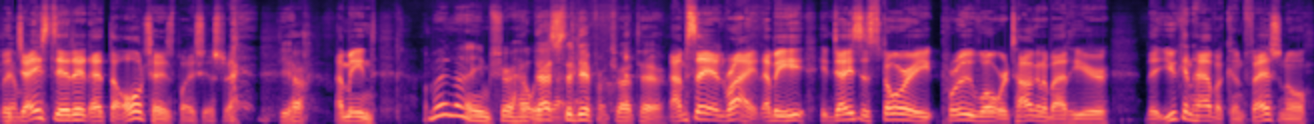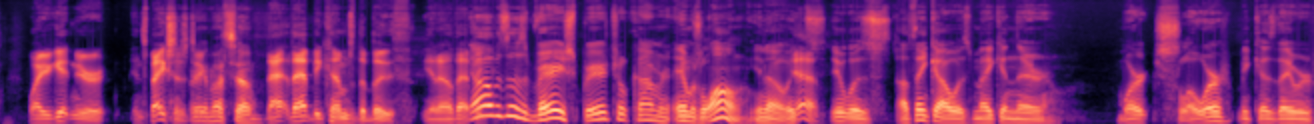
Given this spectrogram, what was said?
but him- Jase did it at the oil change place yesterday. Yeah, I mean, I'm not even sure how we that's got. the difference right there. I'm saying right. I mean, he, he, Jase's story proved what we're talking about here. That you can have a confessional while you're getting your inspections Very done. much so. That that becomes the booth. You know that. Yeah, it was a very spiritual conversation. It was long, you know. It's, It was. I think I was making their work slower because they were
